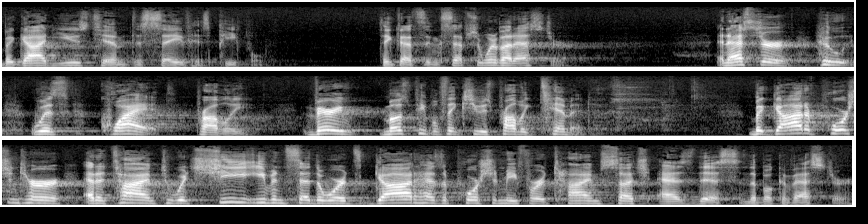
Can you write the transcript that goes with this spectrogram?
But God used him to save his people. Think that's an exception? What about Esther? And Esther, who was quiet, probably, very, most people think she was probably timid. But God apportioned her at a time to which she even said the words, God has apportioned me for a time such as this in the book of Esther,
